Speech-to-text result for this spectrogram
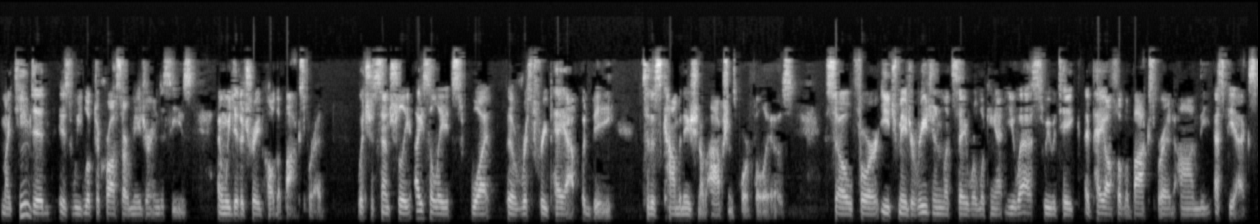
my team did is we looked across our major indices and we did a trade called a box spread which essentially isolates what the risk free payout would be to this combination of options portfolios. So for each major region, let's say we're looking at US, we would take a payoff of a box spread on the SPX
